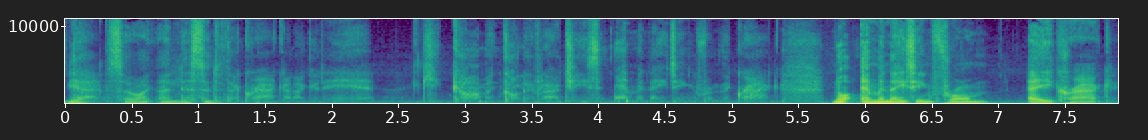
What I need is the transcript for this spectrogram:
yeah, so I, I listened to the crack and I could hear keep calm and cauliflower cheese emanating from the crack. Not emanating from a crack,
